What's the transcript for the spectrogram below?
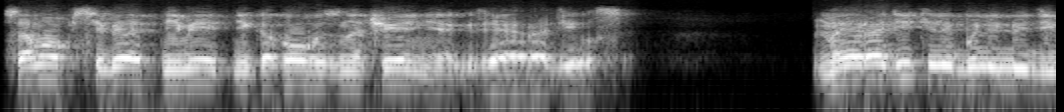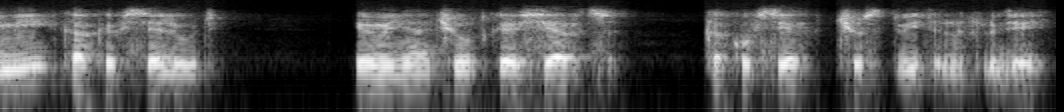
Само по себе это не имеет никакого значения, где я родился. Мои родители были людьми, как и все люди, и у меня чуткое сердце, как у всех чувствительных людей.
